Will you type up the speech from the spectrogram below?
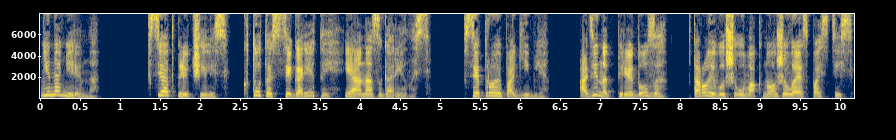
Ненамеренно. Все отключились. Кто-то с сигаретой, и она загорелась. Все трое погибли. Один от передоза, второй вышел в окно, желая спастись,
